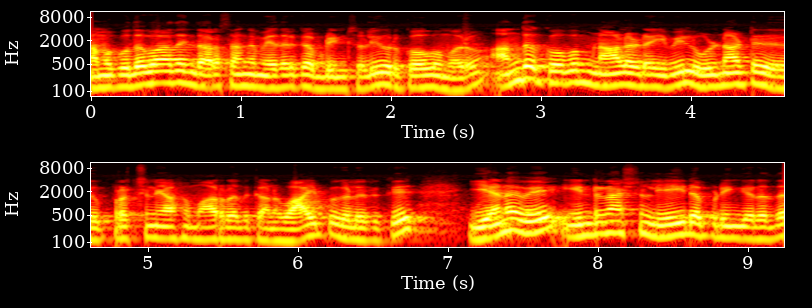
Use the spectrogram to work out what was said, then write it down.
நமக்கு உதவாத இந்த அரசாங்கம் எதற்கு அப்படின்னு சொல்லி ஒரு கோபம் வரும். அந்த கோபம் நாளடைவில் உள்நாட்டு பிரச்சனையாக மாறுறதுக்கான வாய்ப்புகள் இருக்குது எனவே இன்டர்நேஷ்னல் எய்ட் அப்படிங்கிறத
